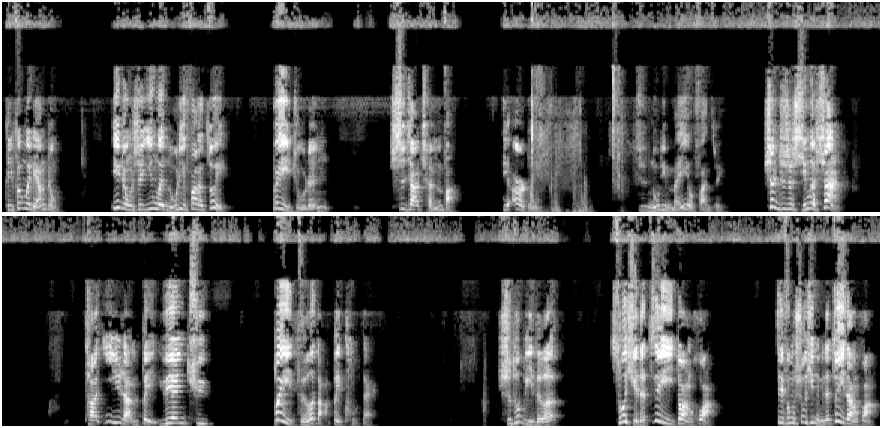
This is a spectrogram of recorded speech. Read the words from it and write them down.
可以分为两种，一种是因为奴隶犯了罪，被主人施加惩罚；第二种就是奴隶没有犯罪，甚至是行了善，他依然被冤屈、被责打、被苦待。使徒彼得所写的这一段话，这封书信里面的这一段话，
